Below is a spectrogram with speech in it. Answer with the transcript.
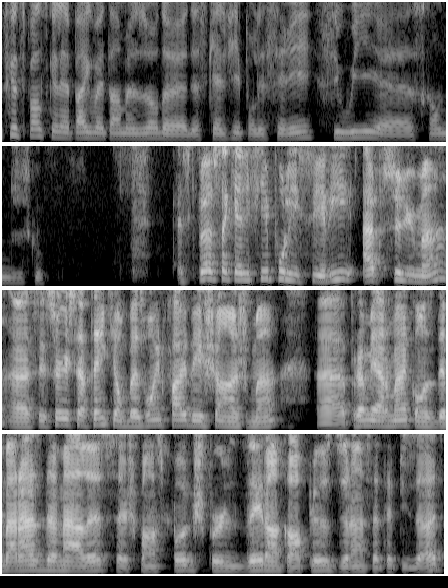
est-ce que tu penses que l'Impact va être en mesure de, se qualifier pour les séries? Si oui, euh, se rendre jusqu'où? Est-ce qu'ils peuvent se qualifier pour les séries? Absolument. Euh, c'est sûr et certain qu'ils ont besoin de faire des changements. Euh, premièrement, qu'on se débarrasse de Malice. Je pense pas que je peux le dire encore plus durant cet épisode.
